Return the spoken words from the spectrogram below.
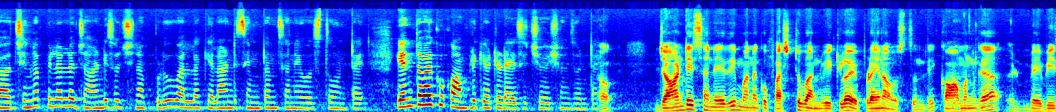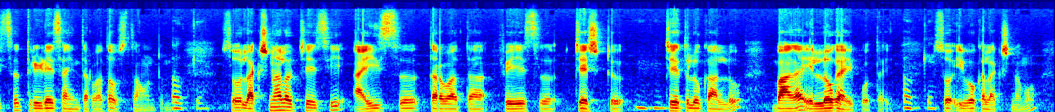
చిన్నపిల్లల్లో జాండీస్ వచ్చినప్పుడు వాళ్ళకి ఎలాంటి సిమ్టమ్స్ అనేవి వస్తూ ఉంటాయి. ఎంతవరకు కాంప్లికేటెడ్ అయ్యే సిచ్యువేషన్స్ ఉంటాయి? జాండీస్ అనేది మనకు ఫస్ట్ వన్ వీక్లో ఎప్పుడైనా వస్తుంది. కామన్గా బేబీస్ త్రీ డేస్ అయిన తర్వాత వస్తూ ఉంటుంది. సో లక్షణాలు వచ్చేసి ఐస్ తర్వాత ఫేస్ చెస్ట్ చేతులు కాళ్ళు బాగా ఎల్లోగా అయిపోతాయి. సో ఇవి ఒక లక్షణము.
